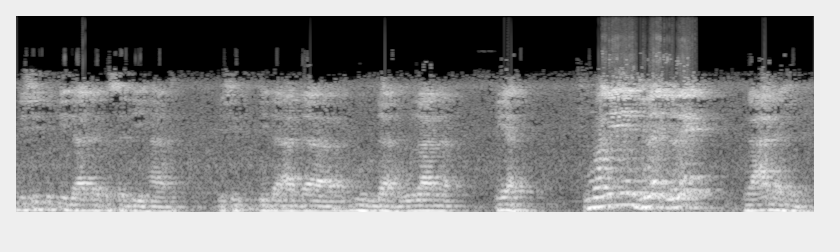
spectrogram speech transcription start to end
di situ tidak ada kesedihan tidak ada gundah gulana ya semuanya yang jelek-jelek nggak ada sudah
